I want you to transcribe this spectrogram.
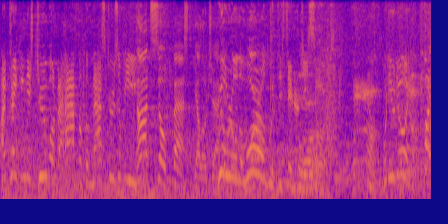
I'm taking this cube on behalf of the Masters of Evil. Not so fast, Yellowjacket. We'll rule the world with this energy source. What are you doing? Fight!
